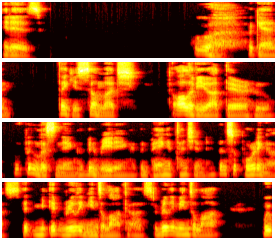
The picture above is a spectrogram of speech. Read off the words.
It is. Ooh. Again, thank you so much to all of you out there who who've been listening, who've been reading, who've been paying attention, who've been supporting us. It it really means a lot to us. It really means a lot. We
